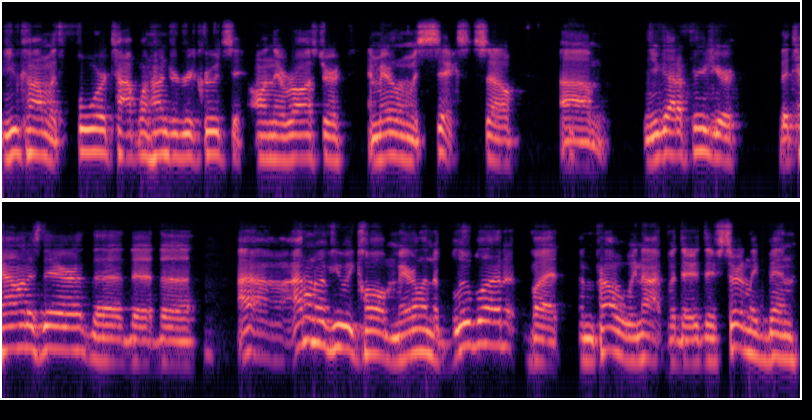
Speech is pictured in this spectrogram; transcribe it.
UConn with four top 100 recruits on their roster, and Maryland with six. So um, you got to figure the talent is there. The the the I I don't know if you would call Maryland a blue blood, but I'm probably not. But they they've certainly been.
